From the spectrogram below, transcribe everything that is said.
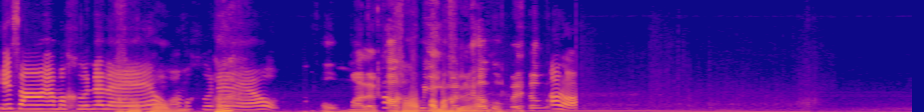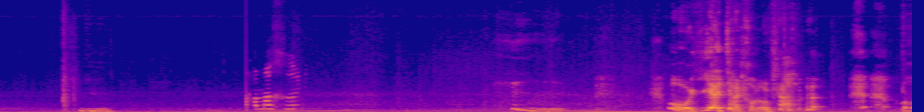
พี่ชายเอามาคืนได้แล้ครับวผมเอามาคืนได้ฮะ แล้วผมมาแล้วครับครับผู้หญิงเอามาคืน แล้วครับผมไปแล้ว เอาเหรอ เอามาคืนโอ้ยเหี้ยจัดของรองเท้าด้วยโอ้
